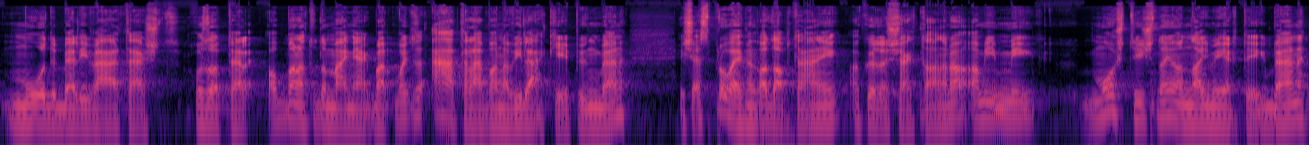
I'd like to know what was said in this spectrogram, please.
módbeli váltást hozott el abban a tudományákban, vagy az általában a világképünkben, és ezt próbáljuk meg adaptálni a közösségtanra, ami még most is nagyon nagy mértékben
